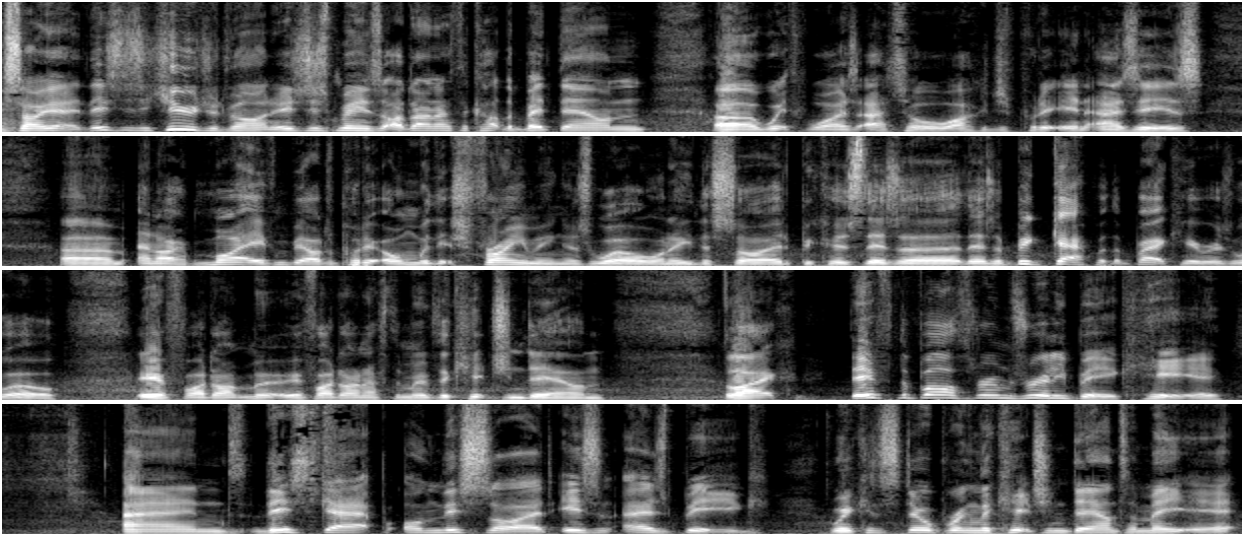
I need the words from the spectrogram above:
so yeah, this is a huge advantage. This means I don't have to cut the bed down uh, widthwise at all. I can just put it in as is. Um, and I might even be able to put it on with its framing as well on either side because there's a there's a big gap at the back here as well. If I don't move, if I don't have to move the kitchen down, like if the bathroom's really big here, and this gap on this side isn't as big, we can still bring the kitchen down to meet it,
